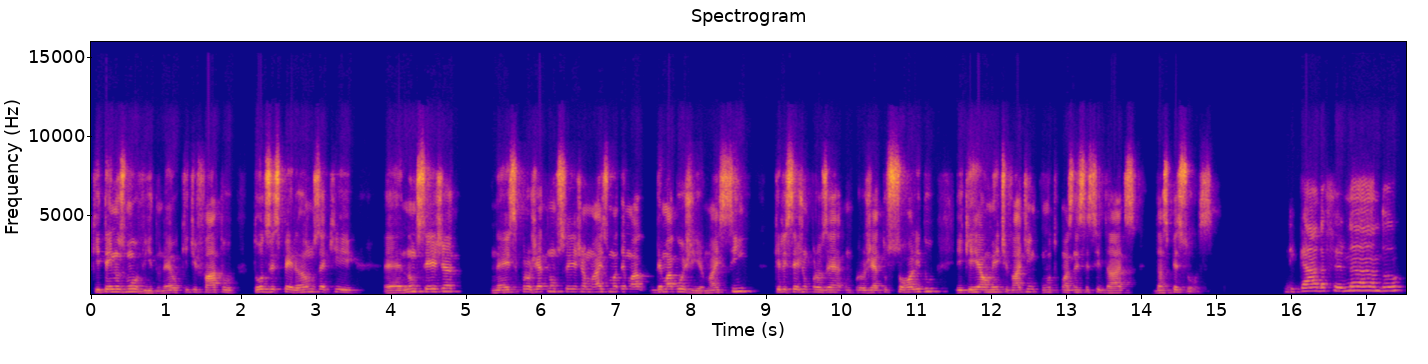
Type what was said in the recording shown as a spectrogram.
que tem nos movido, né? O que de fato todos esperamos é que é, não seja, né, esse projeto não seja mais uma demagogia, mas sim que ele seja um, proje um projeto sólido e que realmente vá de encontro com as necessidades das pessoas. Obrigada, Fernando.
